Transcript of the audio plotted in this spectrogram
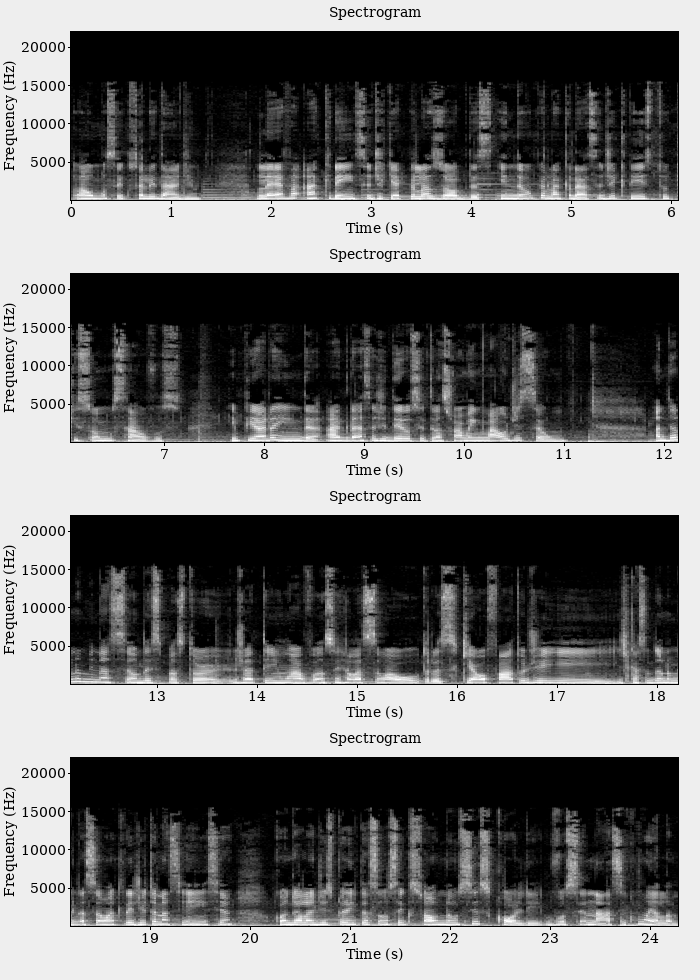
a homossexualidade. Leva à crença de que é pelas obras e não pela graça de Cristo que somos salvos. E pior ainda, a graça de Deus se transforma em maldição. A denominação desse pastor já tem um avanço em relação a outras, que é o fato de, de que essa denominação acredita na ciência quando ela diz que orientação sexual não se escolhe, você nasce com ela.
